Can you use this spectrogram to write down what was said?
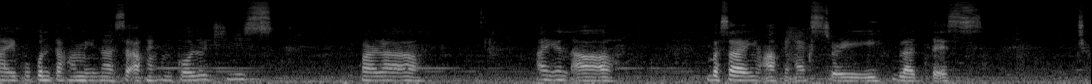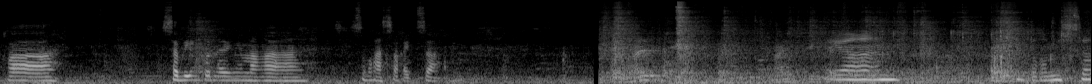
ay pupunta kami na sa aking oncologist para ayun ah basahin yung aking x-ray blood test. Tsaka sabihin ko na rin yung mga sumasakit sa akin. Ayan. kami sa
